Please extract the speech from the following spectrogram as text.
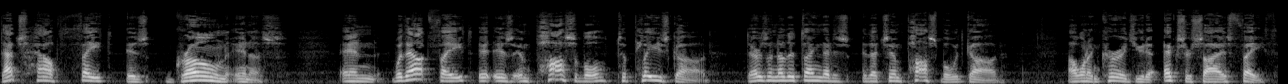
That's how faith is grown in us. And without faith, it is impossible to please God. There's another thing that is, that's impossible with God. I want to encourage you to exercise faith.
